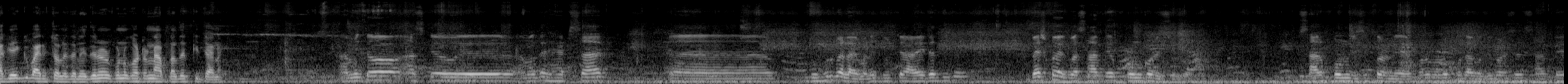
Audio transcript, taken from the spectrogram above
আগে কি বাড়ি চলে যান? এই ধরনের কোনো ঘটনা আপনাদের কি জানা? আমি তো আজকে আমাদের হেড স্যার দুপুরবেলায় মানে দুটো আড়াইটার দিকে বেশ কয়েকবার স্যারকে ফোন করেছিল। স্যার ফোন রিসিভ করেনি এরপরে বলো খোঁজাখুঁজি করেছে স্যারকে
